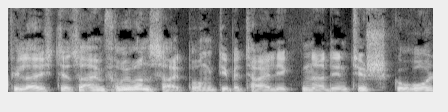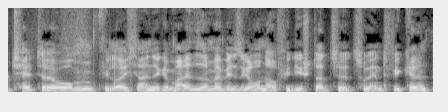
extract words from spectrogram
vielleicht äh, zu einem früheren Zeitpunkt die Beteiligten an den Tisch geholt hätte, um vielleicht eine gemeinsame Vision auch für die Stadt äh, zu entwickeln,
